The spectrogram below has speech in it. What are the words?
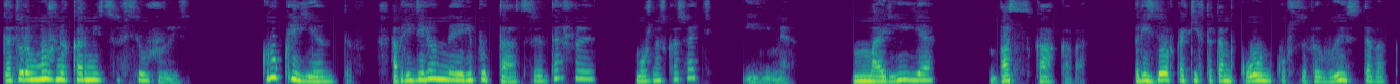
которым можно кормиться всю жизнь. Круг клиентов, определенная репутация, даже, можно сказать, имя. Мария Баскакова, призер каких-то там конкурсов и выставок.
